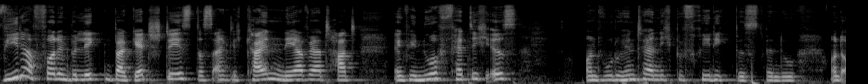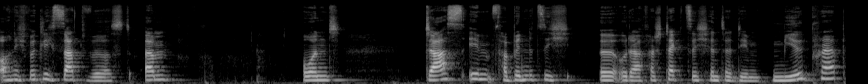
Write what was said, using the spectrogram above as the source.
wieder vor dem belegten Baguette stehst, das eigentlich keinen Nährwert hat, irgendwie nur fettig ist und wo du hinterher nicht befriedigt bist, wenn du und auch nicht wirklich satt wirst. Ähm, und das eben verbindet sich äh, oder versteckt sich hinter dem Meal Prep.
